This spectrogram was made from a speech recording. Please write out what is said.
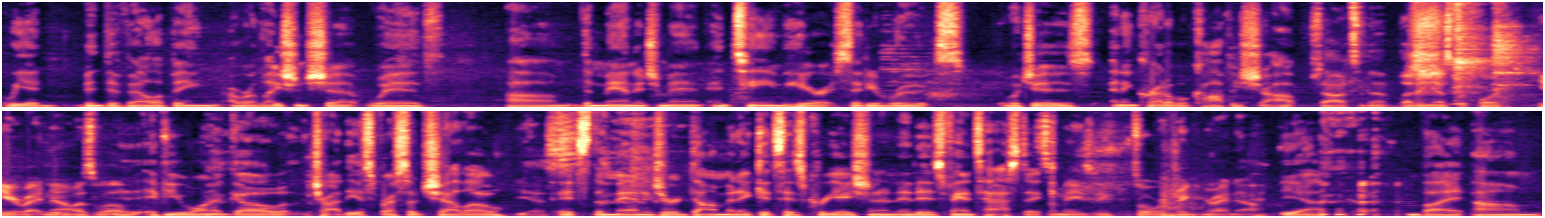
we had been developing a relationship with um, the management and team here at City Roots, which is an incredible coffee shop. Shout out to them, letting us record here right now as well. If you want to go, try the espresso cello. Yes. it's the manager Dominic. It's his creation, and it is fantastic. It's amazing. That's what we're drinking right now. Yeah, but um,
